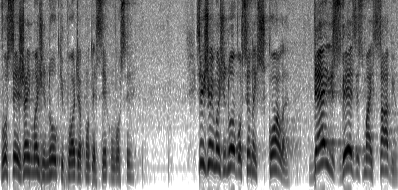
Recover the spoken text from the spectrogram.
Você já imaginou o que pode acontecer com você? Você já imaginou você na escola, dez vezes mais sábio?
